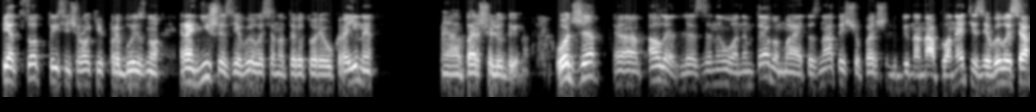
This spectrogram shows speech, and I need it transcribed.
500 тисяч років приблизно раніше з'явилося на території України перша людина. Отже, е, але для ЗНО НМТ ви маєте знати, що перша людина на планеті з'явилася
